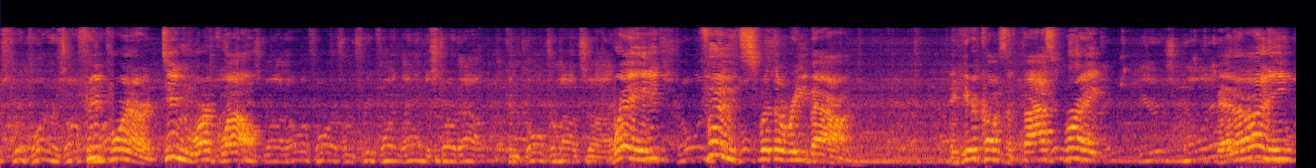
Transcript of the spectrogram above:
His three pointers off. the Three mark. pointer didn't work He's well. gone 0 4 from three point land to start out. Looking cold from outside. Wade Foots with a rebound. And here comes the fast break. Benoni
